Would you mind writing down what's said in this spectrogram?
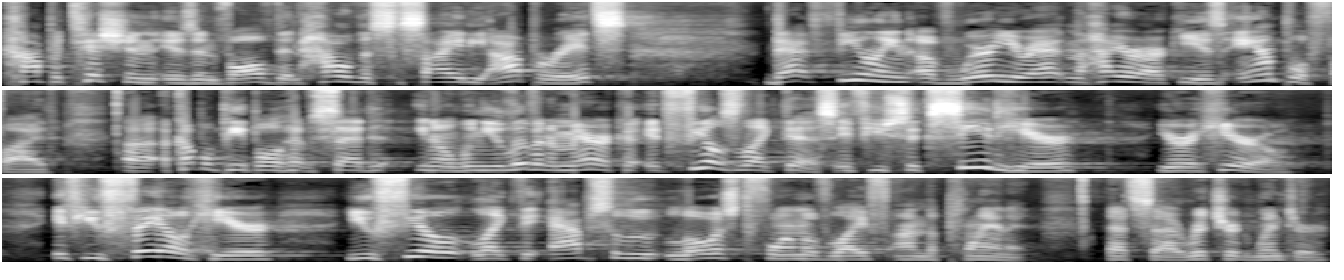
competition is involved in how the society operates, that feeling of where you're at in the hierarchy is amplified. Uh, a couple people have said, you know, when you live in America, it feels like this. If you succeed here, you're a hero. If you fail here, you feel like the absolute lowest form of life on the planet. That's uh, Richard Winter.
